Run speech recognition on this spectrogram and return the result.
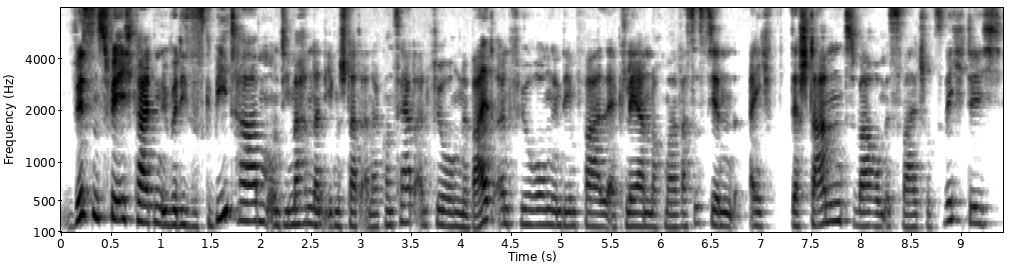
Wissensfähigkeiten über dieses Gebiet haben und die machen dann eben statt einer Konzerteinführung eine Waldeinführung in dem Fall, erklären nochmal, was ist denn eigentlich der Stand, warum ist Waldschutz wichtig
